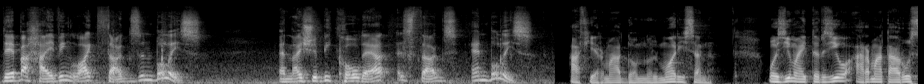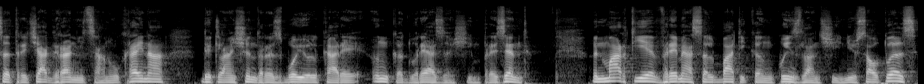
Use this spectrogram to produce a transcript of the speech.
They're behaving like thugs and bullies. And they should be called out as thugs and bullies. Afirma domnul Morrison. O zi mai târziu, armata rusă trecea granița în Ucraina, declanșând războiul care încă durează și în prezent. În martie, vremea sălbatică în Queensland și New South Wales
